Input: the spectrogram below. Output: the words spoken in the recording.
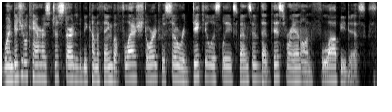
when digital cameras just started to become a thing, but flash storage was so ridiculously expensive that this ran on floppy disks.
